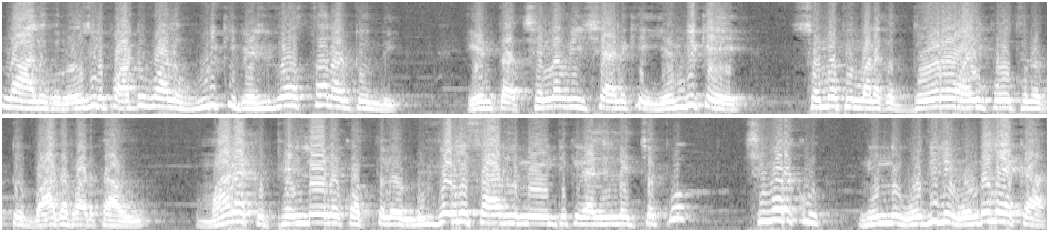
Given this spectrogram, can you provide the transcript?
నాలుగు రోజుల పాటు వాళ్ళ ఊరికి వెళ్ళి వస్తానంటుంది. ఇంత చిన్న విషయానికి ఎందుకే సుమతి మనకు దూరం అయిపోతున్నట్టు బాధపడతావు. మనకు పెళ్ళైన కొత్తలో నువ్వెన్నిసార్లు మీ ఇంటికి వెళ్ళలేదు చెప్పు. చివరకు నిన్ను వదిలి ఉండలేక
